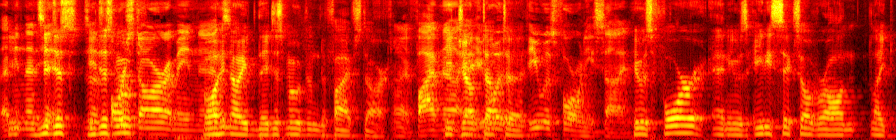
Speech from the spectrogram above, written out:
I mean, that's he it. just- he just four moved- star. I mean, Well, no, he, they just moved him to five star. all right, five he jumped yeah, up was, to- He was four when he signed. He was four, and he was 86 overall, like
